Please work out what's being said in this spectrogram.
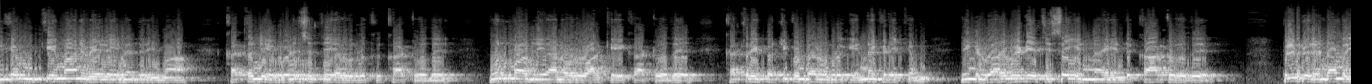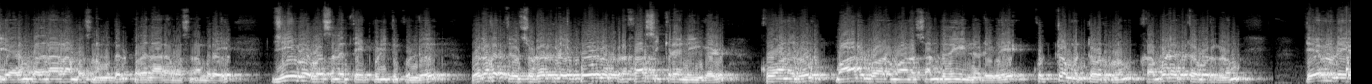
மிக முக்கியமான வேலை என்ன தெரியுமா? கத்தருடைய வெளிச்சத்தை அவர்களுக்கு காட்டுவது. முன்மாதிரியான ஒரு வாழ்க்கையை காட்டுவது. கத்தரை பற்றி கொண்டால் உங்களுக்கு என்ன கிடைக்கும்? நீங்கள் வர வேண்டிய திசை என்ன என்று காட்டுவது. பிலிப்பி இரண்டாம் அதிகாரம் பதினாறாம் வசனம் முதல் பதினாறாம் வசனம் வரை ஜீவ வசனத்தை பிடித்துக் கொண்டு உலகத்தில் சுடர்களைப் போல பிரகாசிக்கிற நீங்கள் கோணலும் மாறுபாடுமான சந்ததியின் நடுவே குற்றமற்றவர்களும் கபடற்றவர்களும் தேவனுடைய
